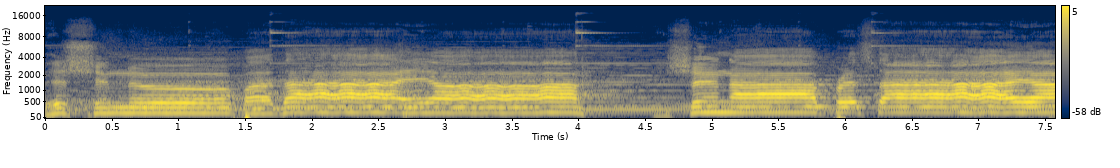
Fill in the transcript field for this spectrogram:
Vishnu Padaya Krishna prastaya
